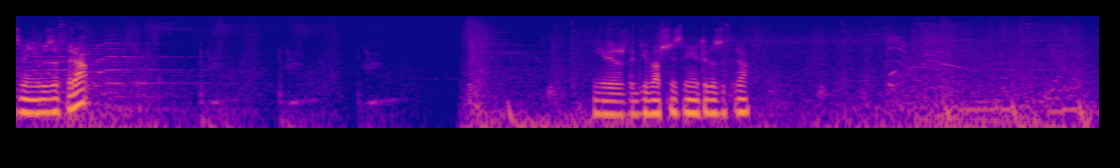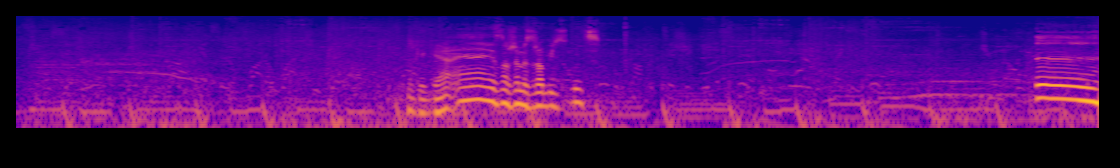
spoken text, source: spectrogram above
Zmienił Zefyra. Nie wierzę, że tak dziwacznie zmienił tego Zefyra. GG. Eee, nie zdążymy zrobić nic. Eee,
